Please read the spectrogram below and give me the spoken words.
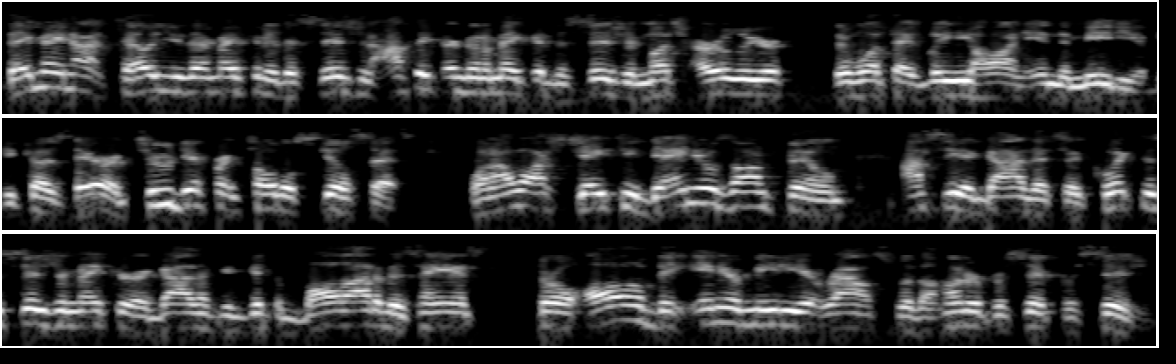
they may not tell you they're making a decision. I think they're going to make a decision much earlier than what they lead on in the media because there are two different total skill sets. When I watch JT Daniels on film, I see a guy that's a quick decision maker, a guy that can get the ball out of his hands, throw all of the intermediate routes with 100% precision.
